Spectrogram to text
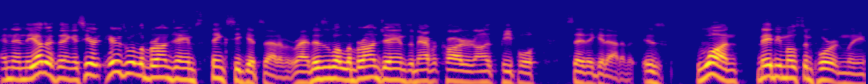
And then the other thing is here. Here's what LeBron James thinks he gets out of it. Right. This is what LeBron James and Maverick Carter and all his people say they get out of it. Is one, maybe most importantly,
